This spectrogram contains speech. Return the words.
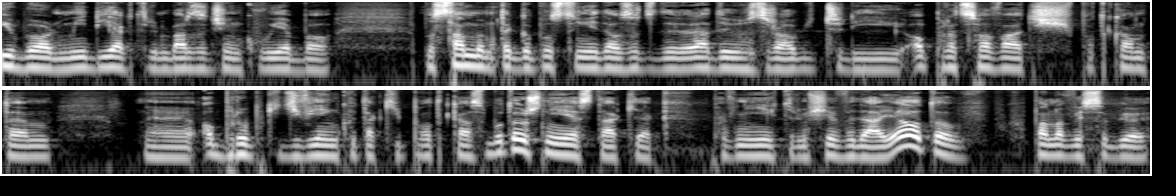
Earborn Media, którym bardzo dziękuję, bo, bo sam bym tego po prostu nie dał rady już zrobić, czyli opracować pod kątem e, obróbki dźwięku taki podcast, bo to już nie jest tak, jak pewnie niektórym się wydaje, o to panowie sobie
